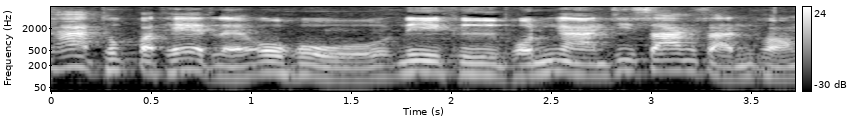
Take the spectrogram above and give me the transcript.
ชาติทุกประเทศเลย โอ้โห นี่คือผลงานที่สร้างสรรค์ของ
